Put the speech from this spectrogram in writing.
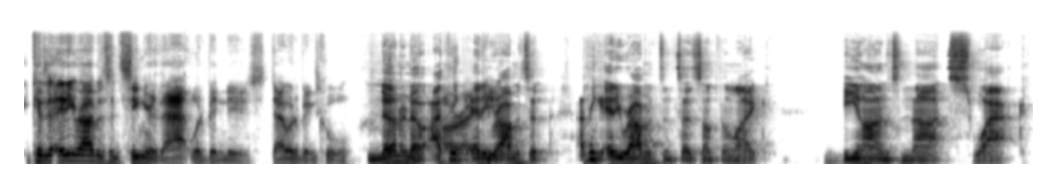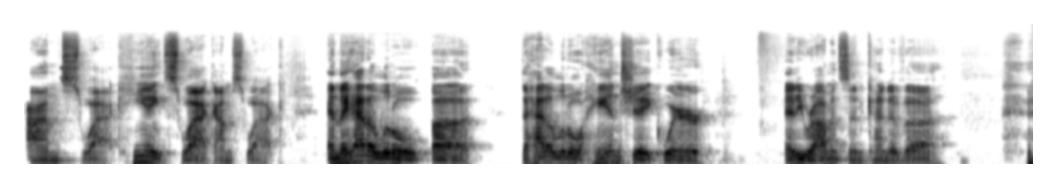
Because Eddie Robinson Senior, that would have been news. That would have been cool. no no no. I think R.I.P. Eddie Robinson I think Eddie Robinson said something like Deion's not SWAC. I'm SWAC. He ain't SWAC, I'm SWAC. And they had a little uh they had a little handshake where Eddie Robinson kind of uh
